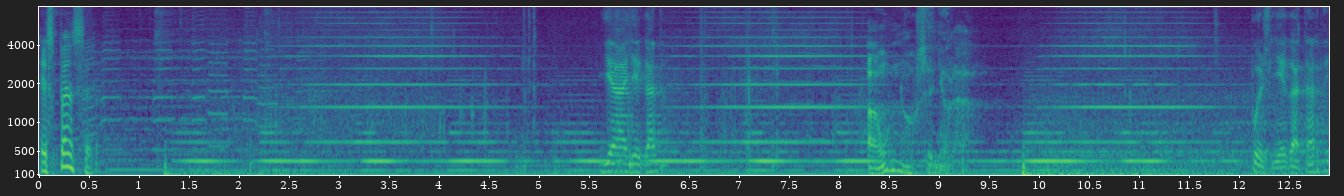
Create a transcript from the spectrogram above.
Spencer. ¿Ya ha llegado? Aún no, señora. Pues llega tarde.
